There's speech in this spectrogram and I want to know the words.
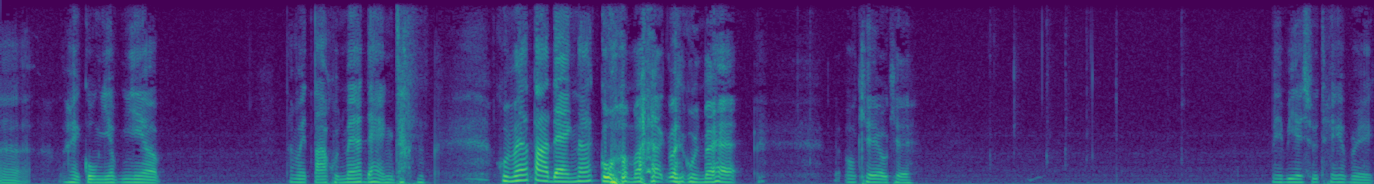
อ่า ให้กูเงียบเงียบๆทำไมตาคุณแม่แดงจัง คุณแม่ตาแดงน่ากลัวมากเลยคุณแม่ โอเค โอเค maybe I should take a break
